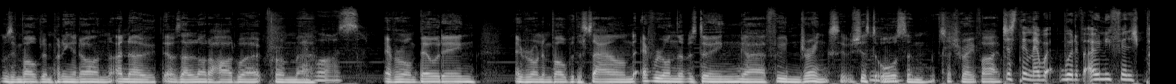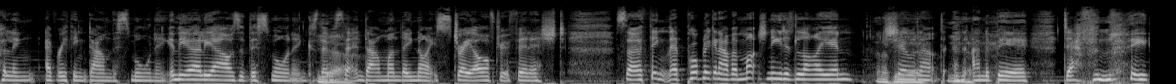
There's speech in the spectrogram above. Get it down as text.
was involved in putting it on. I know there was a lot of hard work from It uh, was. everyone building, everyone involved with the sound, everyone that was doing uh, food and drinks. It was just awesome. Such a great vibe. Just think they w- would have only finished pulling everything down this morning, in the early hours of this morning, because they were setting down Monday night straight after it finished. So I think they're probably going to have a much needed lie-in, And chilled beer. out, and, Yeah. and a beer, definitely.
